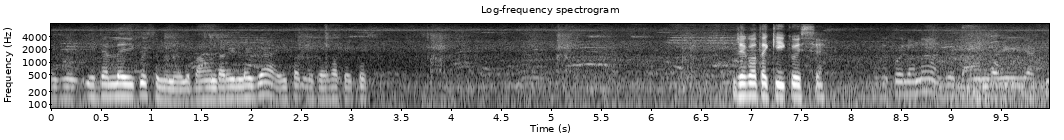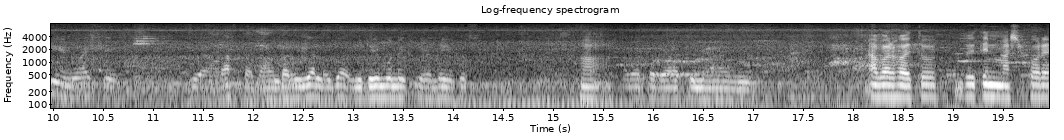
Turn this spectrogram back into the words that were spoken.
ওই যে এটার লেগে কইছে মনে হয় বাউন্ডারির লেগে এই এটার কথা কইছে। যে কথা কি কইছে? কইলো না যে বাউন্ডারি ইয়া কি আইছে যে রাস্তা বাউন্ডারি ইয়া লেগে এটাই মনে লেগে কইছে। হ্যাঁ। আবার তো আবার হয়তো দুই তিন মাস পরে।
